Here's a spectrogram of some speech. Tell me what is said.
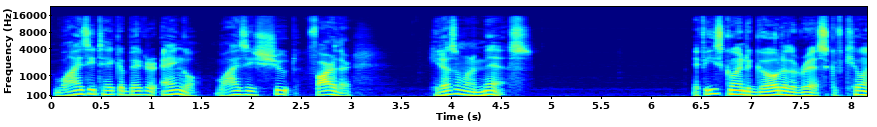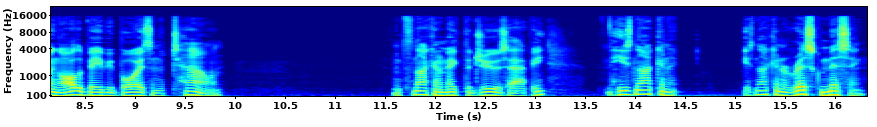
Why does he take a bigger angle? Why does he shoot farther? He doesn't want to miss. If he's going to go to the risk of killing all the baby boys in a town, it's not going to make the Jews happy. He's not going to he's not going to risk missing.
